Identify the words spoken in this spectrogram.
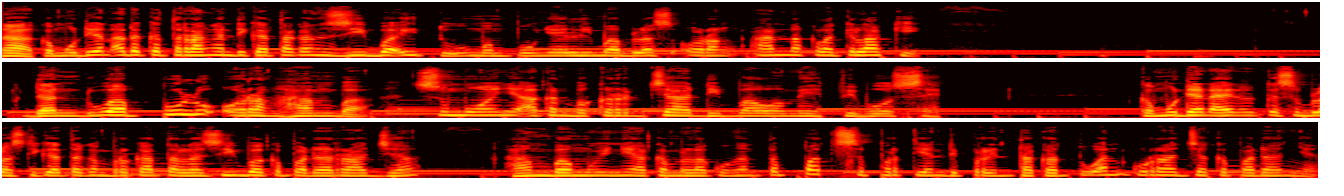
Nah, kemudian ada keterangan dikatakan Ziba itu mempunyai 15 orang anak laki-laki dan 20 orang hamba. Semuanya akan bekerja di bawah Mephiboset. Kemudian ayat ke-11 dikatakan berkatalah Ziba kepada raja, hambamu ini akan melakukan tepat seperti yang diperintahkan tuanku raja kepadanya.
